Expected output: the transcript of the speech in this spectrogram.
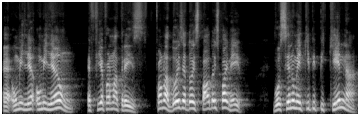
É, um milhão, um milhão é FIA Fórmula 3. Fórmula 2 é dois pau, dois pau e meio. Você numa equipe pequena,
